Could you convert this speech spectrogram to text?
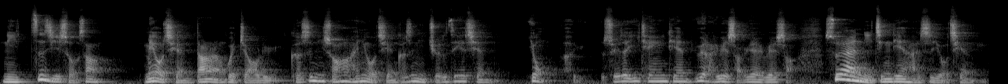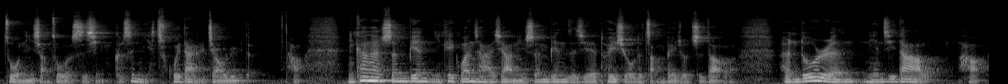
你自己手上没有钱，当然会焦虑。可是你手上很有钱，可是你觉得这些钱用，呃，随着一天一天越来越少，越来越少。虽然你今天还是有钱做你想做的事情，可是你会带来焦虑的。好，你看看身边，你可以观察一下你身边这些退休的长辈就知道了。很多人年纪大了，好，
